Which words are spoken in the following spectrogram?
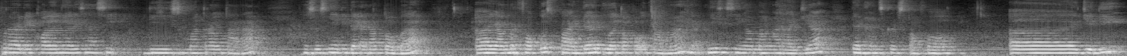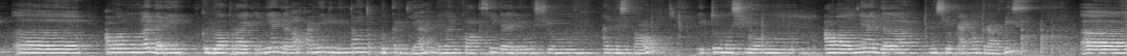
pradekolonialisasi di Sumatera Utara, khususnya di daerah Toba, eh, yang berfokus pada dua tokoh utama, yakni Sisingamangaraja dan Hans Christoffel. Eh, jadi eh, awal mula dari kedua proyek ini adalah kami diminta untuk bekerja dengan koleksi dari Museum Andestorm. Itu museum awalnya adalah museum etnografis. Eh,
